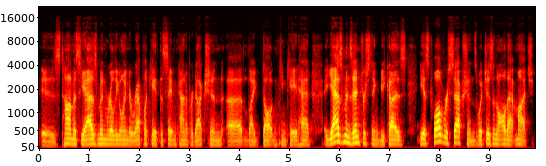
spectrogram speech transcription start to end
Is Thomas Yassmin really going to replicate the same kind of production uh, like Dalton Kincaid had? Yassmin's interesting because he has 12 receptions, which isn't all that much,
